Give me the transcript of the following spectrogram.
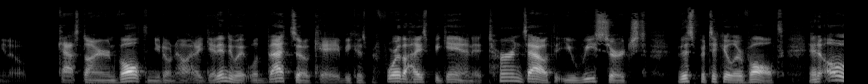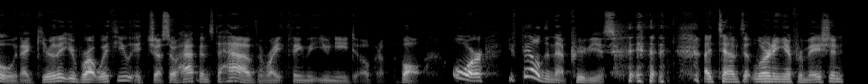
you know, cast iron vault and you don't know how to get into it, well, that's okay because before the heist began, it turns out that you researched this particular vault and oh, that gear that you brought with you, it just so happens to have the right thing that you need to open up the vault. Or you failed in that previous attempt at learning information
